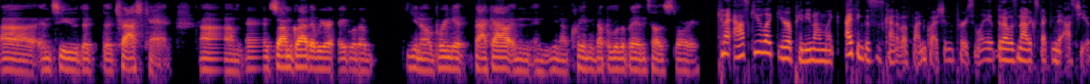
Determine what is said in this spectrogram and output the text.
uh, into the the trash can, um, and so I'm glad that we were able to, you know, bring it back out and and you know clean it up a little bit and tell the story. Can I ask you like your opinion on like I think this is kind of a fun question personally that I was not expecting to ask you.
